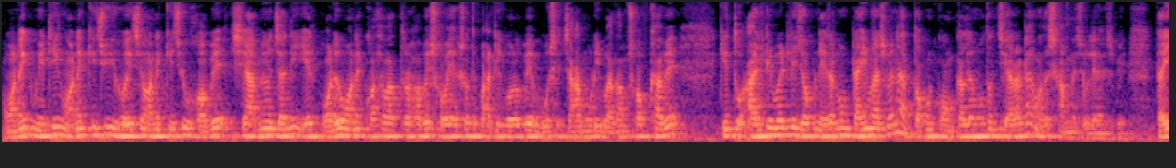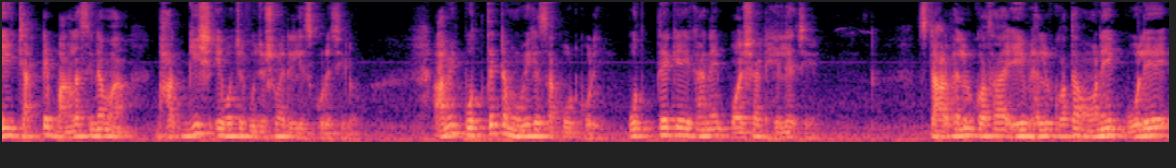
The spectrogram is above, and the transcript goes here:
অনেক মিটিং অনেক কিছুই হয়েছে, অনেক কিছু হবে, সে আমিও জানি এর পরেও অনেক কথাবার্তা হবে, সবাই একসাথে পার্টি করবে, বসে চা, মুড়ি, বাদাম সব খাবে। কিন্তু আলটিমেটলি যখন এরকম টাইম আসবে না, তখন কঙ্কালের মতন চেহারাটা আমাদের সামনে চলে আসবে। তাই এই চারটে বাংলা সিনেমা ভাগ্যিস এবছর পুজোর সময় রিলিজ করেছিল। আমি প্রত্যেকটা মুভিকে সাপোর্ট করি। প্রত্যেকে এখানে পয়সা ঢেলেছে। স্টার ভ্যালুর কথা এ ভ্যালুর কথা অনেক বলে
